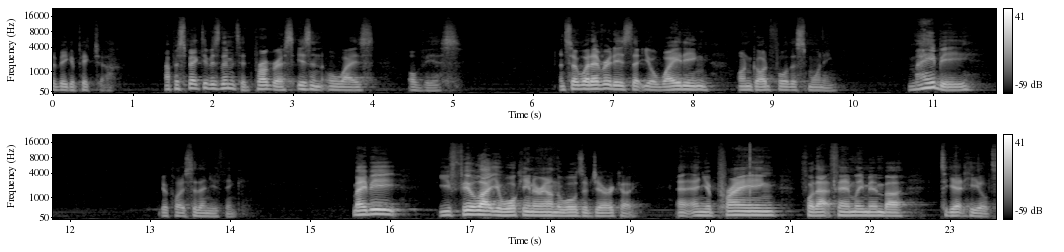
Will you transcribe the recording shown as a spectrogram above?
the bigger picture. Our perspective is limited. Progress isn't always obvious. And so, whatever it is that you're waiting on God for this morning, maybe you're closer than you think. Maybe you feel like you're walking around the walls of Jericho and, you're praying for that family member to get healed.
